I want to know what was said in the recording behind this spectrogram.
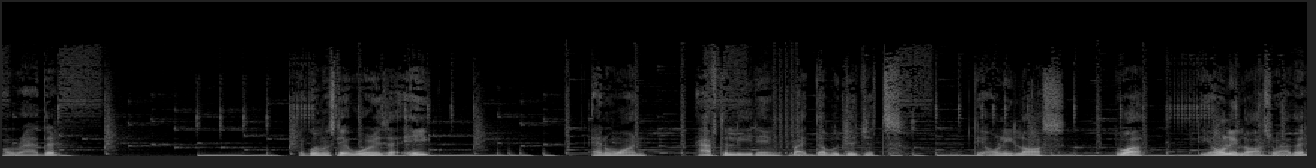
or rather, the Golden State Warriors are 8 and 1 after leading by double digits. The only loss, well, the only loss rather,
